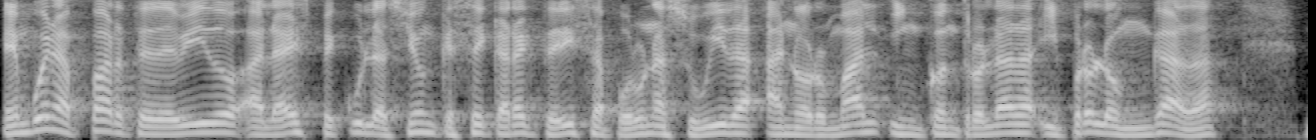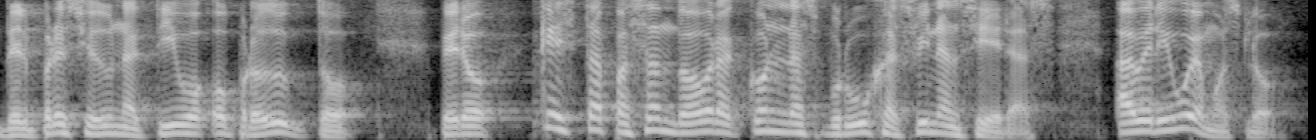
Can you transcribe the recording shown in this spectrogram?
en buena parte debido a la especulación que se caracteriza por una subida anormal, incontrolada y prolongada del precio de un activo o producto. Pero, ¿qué está pasando ahora con las burbujas financieras? Averigüémoslo.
